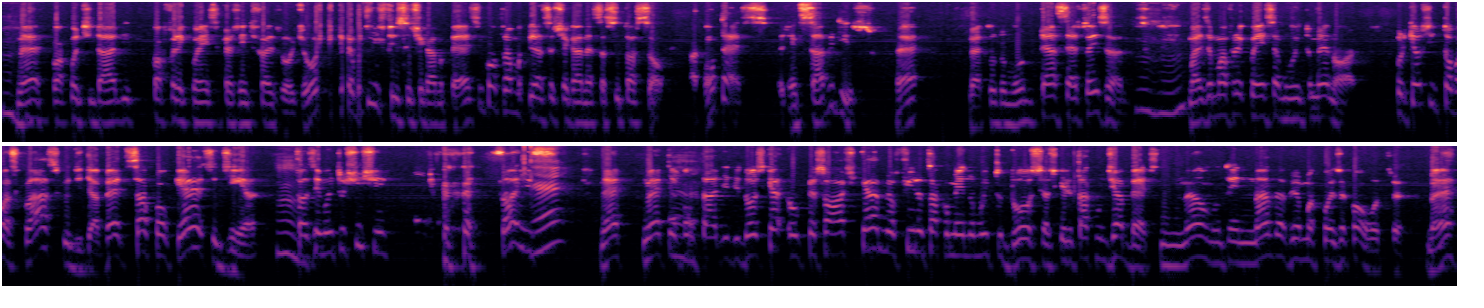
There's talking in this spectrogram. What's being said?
uhum. né? Com a quantidade, com a frequência que a gente faz hoje. Hoje é muito difícil chegar no PS e encontrar uma criança chegar nessa situação. Acontece, a gente sabe disso, né? Não é todo mundo tem acesso a exames, uhum. mas é uma frequência muito menor. Porque os sintomas clássicos de diabetes, sabe qual é, Cidinha? Hum. Fazer muito xixi. Só isso. É? Né? Não é ter é. vontade de doce, que é, o pessoal acha que ah, meu filho está comendo muito doce, acho que ele está com diabetes. Não, não tem nada a ver uma coisa com a outra, né?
